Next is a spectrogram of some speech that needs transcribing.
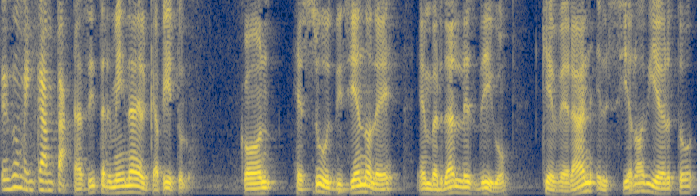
Eso me encanta. Así termina el capítulo, con Jesús diciéndole, en verdad les digo, que verán el cielo abierto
